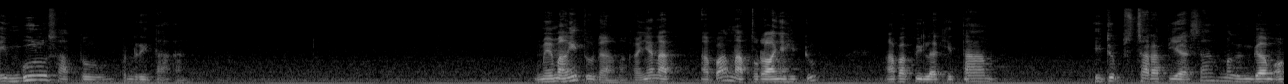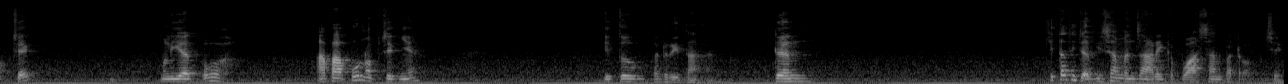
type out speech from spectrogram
timbul satu penderitaan. Memang itu. Nah makanya nat, apa naturalnya hidup. Apabila kita hidup secara biasa menggenggam objek melihat oh apa pun objeknya itu penderitaan. Dan kita tidak bisa mencari kepuasan pada objek.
